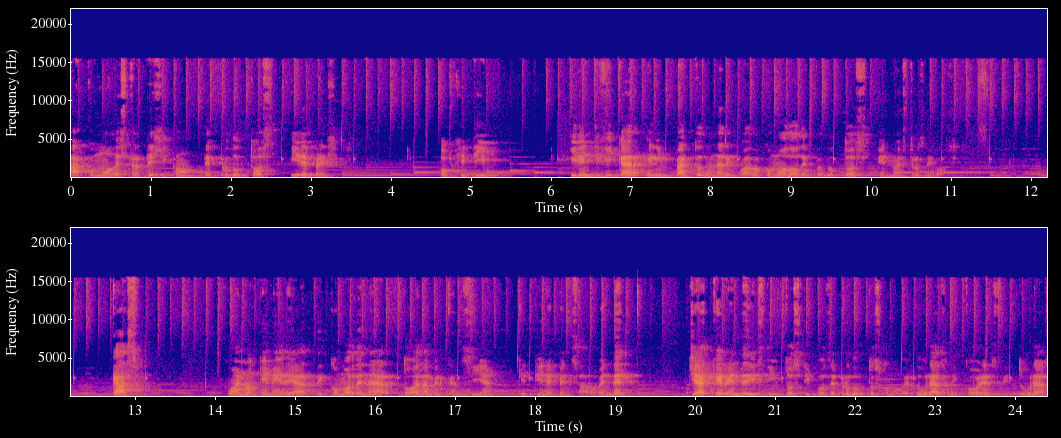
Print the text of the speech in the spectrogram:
Acomodo estratégico de productos y de precios. Objetivo. Identificar el impacto de un adecuado acomodo de productos en nuestros negocios. Caso. Juan no tiene idea de cómo ordenar toda la mercancía que tiene pensado vender ya que vende distintos tipos de productos como verduras, licores, frituras,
